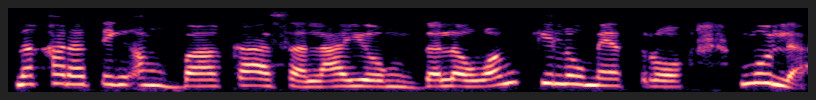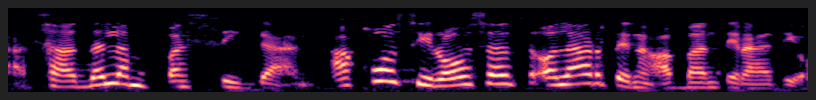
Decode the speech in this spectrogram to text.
nakarating ang baka sa layong dalawang kilometro mula sa dalampasigan. Ako si Rosas Olarte ng Abante Radio.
